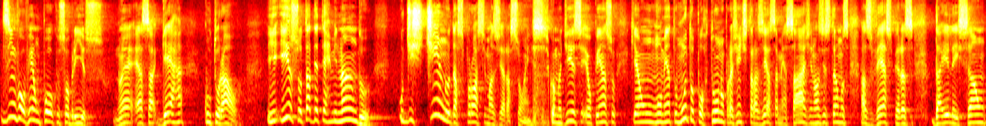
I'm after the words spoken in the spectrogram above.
desenvolver um pouco sobre isso, não é? Essa guerra cultural. E isso está determinando o destino das próximas gerações. Como eu disse, eu penso que é um momento muito oportuno para a gente trazer essa mensagem. Nós estamos às vésperas da eleição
